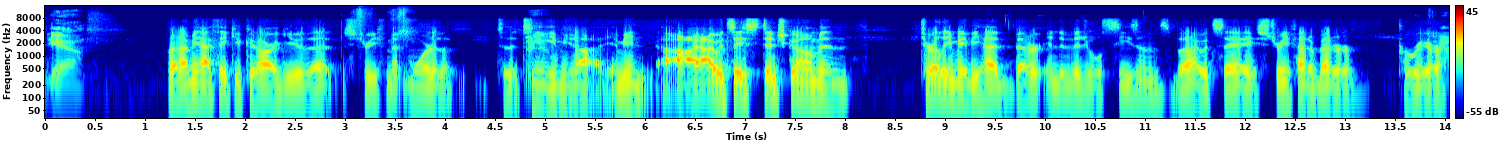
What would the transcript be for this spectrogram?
Yeah. But I mean, I think you could argue that Strief meant more to the to the team. You know, I mean, I, I would say Stinchcomb and Turley maybe had better individual seasons, but I would say Strief had a better career.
